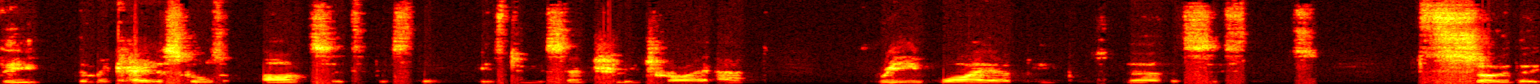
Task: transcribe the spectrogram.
the the Michaela School's answer to this thing is to essentially try and rewire people's nervous systems so that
